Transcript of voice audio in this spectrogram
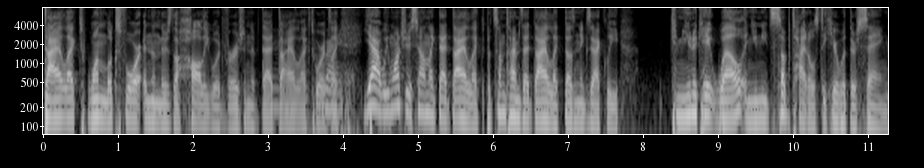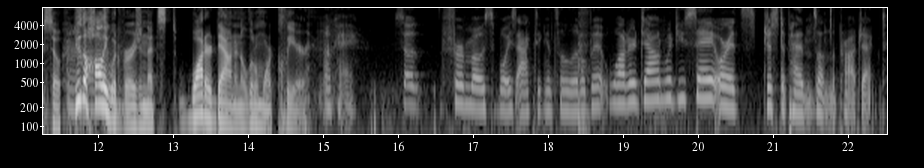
dialect one looks for and then there's the hollywood version of that Mm, dialect where it's like yeah we want you to sound like that dialect but sometimes that dialect doesn't exactly communicate well and you need subtitles to hear what they're saying so do the Ah. hollywood version that's watered down and a little more clear Okay. So, for most voice acting, it's a little bit watered down, would you say? Or it's just depends on the project?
